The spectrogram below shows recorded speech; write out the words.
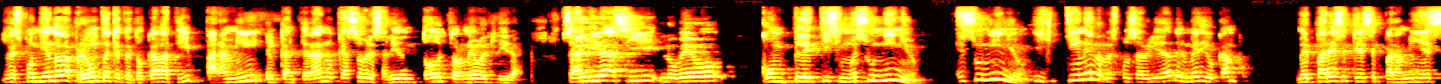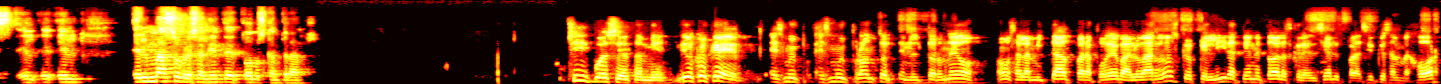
respondiendo a la pregunta que te tocaba a ti, para mí el canterano que ha sobresalido en todo el torneo es Lira. O sea, Lira sí lo veo completísimo, es un niño, es un niño y tiene la responsabilidad del medio campo. Me parece que ese para mí es el, más sobresaliente de todos los canteranos. Sí, puede ser también. Yo creo que es muy, es muy pronto en el torneo, vamos a la mitad para poder evaluarlos. Creo que Lira tiene todas las credenciales para decir que es el mejor.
